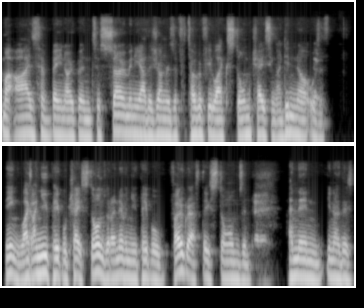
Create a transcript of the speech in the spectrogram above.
my eyes have been open to so many other genres of photography, like storm chasing, I didn't know it was a thing. Like I knew people chase storms, but I never knew people photographed these storms. And and then you know, there's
